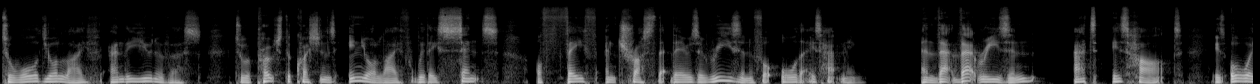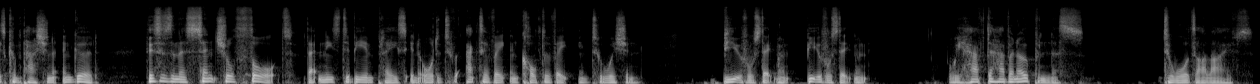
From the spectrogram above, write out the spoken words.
toward your life and the universe, to approach the questions in your life with a sense of faith and trust that there is a reason for all that is happening, and that that reason at its heart is always compassionate and good. This is an essential thought that needs to be in place in order to activate and cultivate intuition. Beautiful statement, beautiful statement. We have to have an openness towards our lives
